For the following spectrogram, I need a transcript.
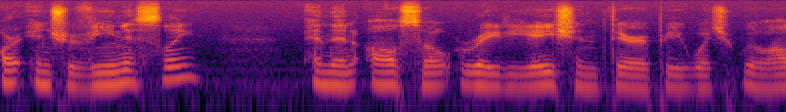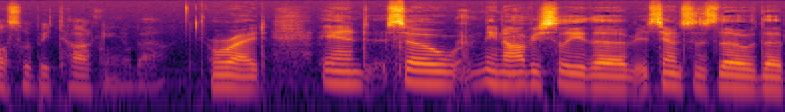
or intravenously, and then also radiation therapy, which we'll also be talking about. Right, and so I mean, obviously, the it sounds as though the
